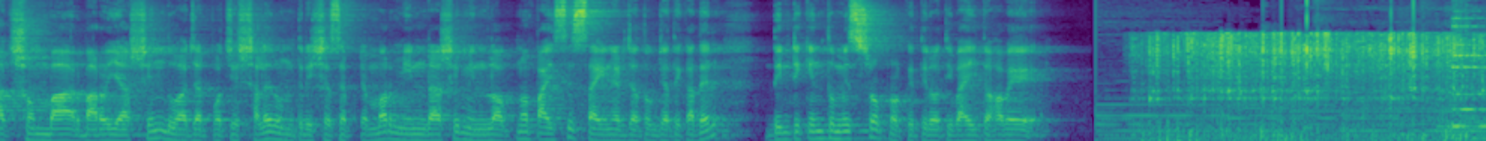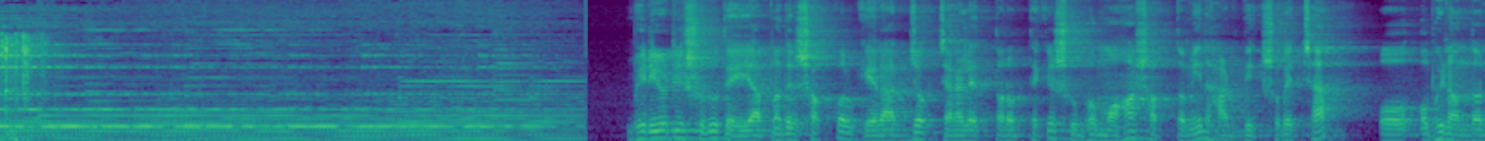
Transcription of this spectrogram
আজ সোমবার বারোই আশ্বিন দু হাজার পঁচিশ সালের উনত্রিশে সেপ্টেম্বর মিন রাশি, মিন লগ্ন, পাইসিস, সাইনের জাতক জাতিকাদের দিনটি কিন্তু মিশ্র প্রকৃতির অতিবাহিত হবে। ভিডিওটির শুরুতেই আপনাদের সকলকে রাজ্যক চ্যানেলের তরফ থেকে শুভ মহাসপ্তমীর হার্দিক শুভেচ্ছা ও অভিনন্দন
